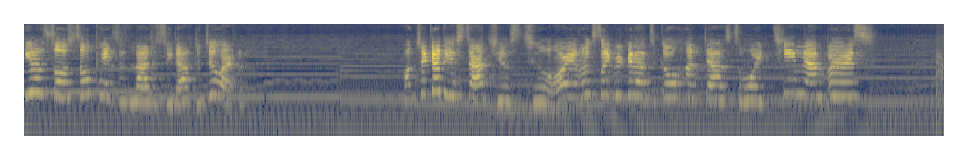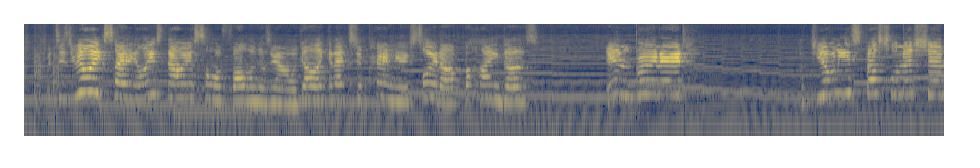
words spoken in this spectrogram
Even so, it still pains His Majesty to have to do it. I'll check out these statues too. Oh, Alright, looks like we're gonna have to go hunt down some more team members. Which is really exciting. At least now we have someone following us around. We got like an extra pioneer sort of behind us. In Bernard. Do you have any special mission?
